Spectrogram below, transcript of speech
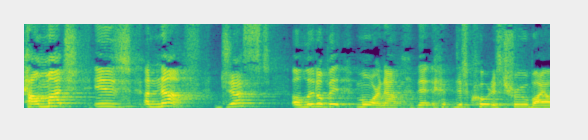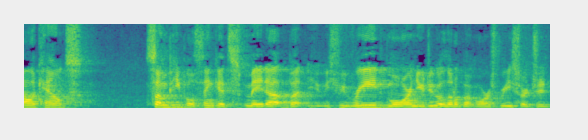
How much is enough? Just a little bit more. Now, this quote is true by all accounts. Some people think it's made up, but if you read more and you do a little bit more research, it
